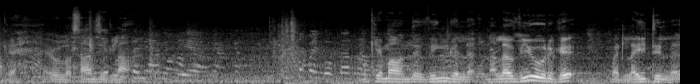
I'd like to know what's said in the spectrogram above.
ஓகே எவ்வளோ சாஞ்சிக்கலாம்? முக்கியமாக வந்து விங்கில் நல்ல வியூ இருக்குது பட் லைட் இல்லை.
